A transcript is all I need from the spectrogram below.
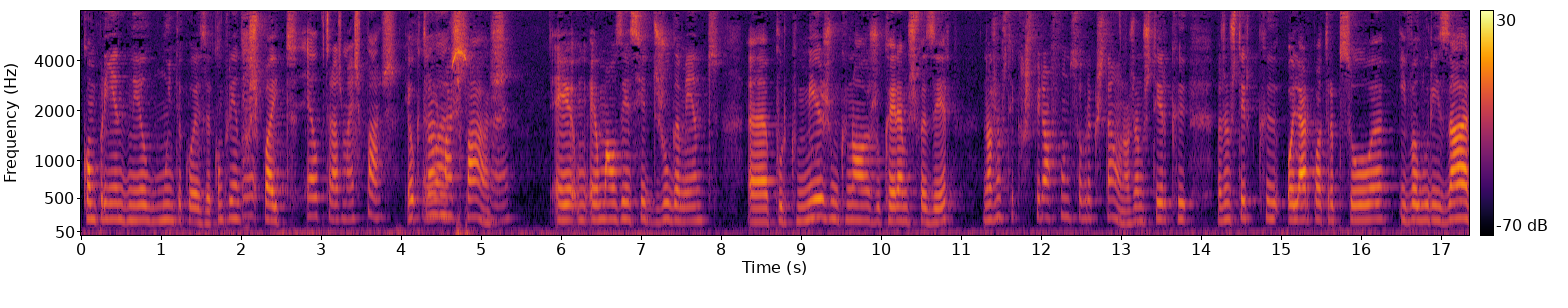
compreende nele muita coisa, compreende respeito. É o que traz mais paz. É o que traz mais acho, paz. não é? É, é uma ausência de julgamento, ah, porque mesmo que nós o queiramos fazer, nós vamos ter que respirar fundo sobre a questão, nós vamos ter que, nós vamos ter que olhar para outra pessoa e valorizar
